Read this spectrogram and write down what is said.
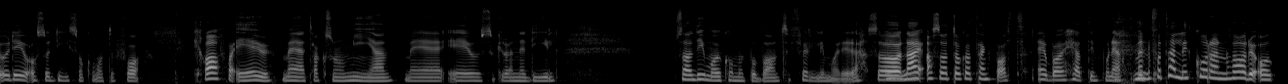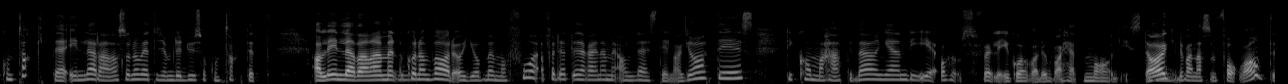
Og det er jo også de som kommer til å få krav fra EU med taksonomien, med EUs grønne deal. Så de må jo komme på banen. Selvfølgelig må de det. Så Mm. nei, altså at dere har tenkt på alt. Jeg er bare helt imponert. Men fortell litt, hvordan var det å kontakte innlederne? Altså Nå vet jeg ikke om det er du som kontaktet alle innlederne, men Mm. hvordan var det å jobbe med å få For jeg regner med alle stiller gratis. De kommer her til Bergen. De, og selvfølgelig, i går var det jo bare helt magisk dag. Mm. Det var nesten for varmt.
